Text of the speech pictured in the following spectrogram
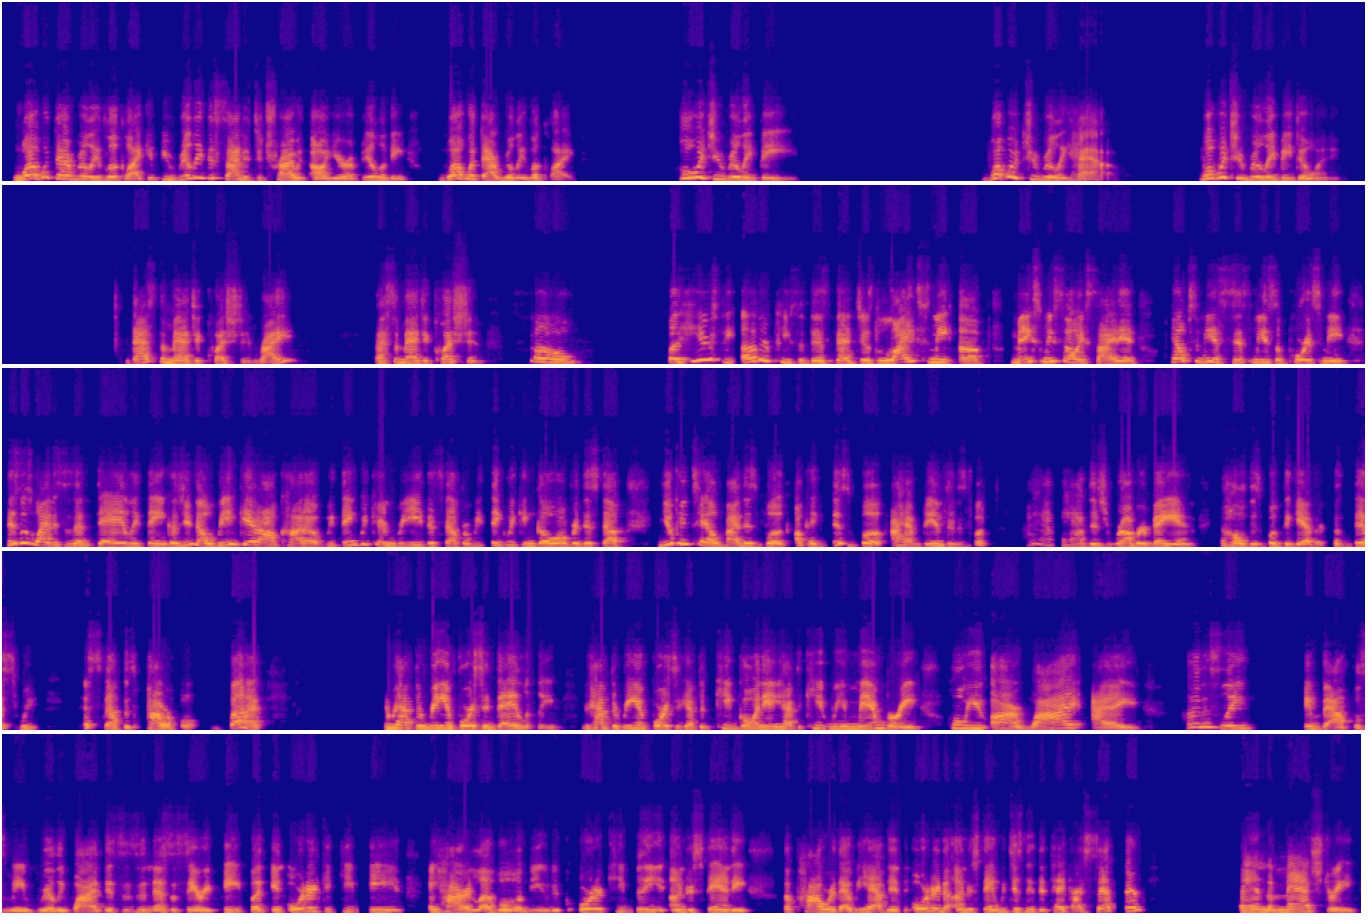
What would that really look like? If you really decided to try with all your ability, what would that really look like? Who would you really be? What would you really have? What would you really be doing? That's the magic question, right? That's the magic question. So, but here's the other piece of this that just lights me up, makes me so excited, helps me, assists me, supports me. This is why this is a daily thing because you know we get all caught up. We think we can read this stuff or we think we can go over this stuff. You can tell by this book. Okay, this book, I have been through this book. I have to have this rubber band to hold this book together because this re- this stuff is powerful. But you have to reinforce it daily. You have to reinforce it. You have to keep going in. You have to keep remembering who you are. Why? I honestly, it baffles me really why this is a necessary feat. But in order to keep being a higher level of you, in order to keep being understanding the power that we have, in order to understand, we just need to take our scepter and the mastery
